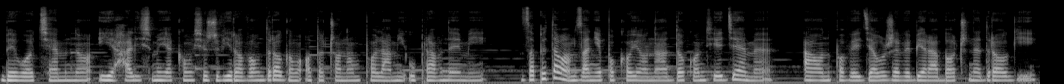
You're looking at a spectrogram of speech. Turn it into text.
Było ciemno i jechaliśmy jakąś żwirową drogą otoczoną polami uprawnymi. Zapytałam zaniepokojona, dokąd jedziemy, a on powiedział, że wybiera boczne drogi.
